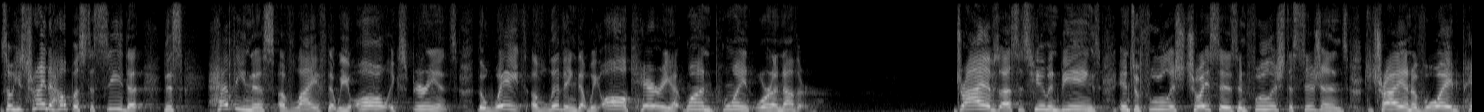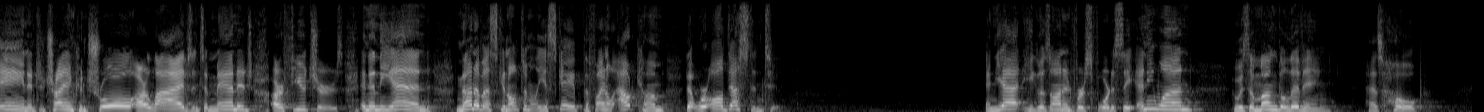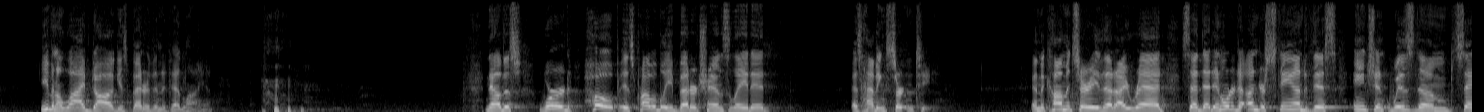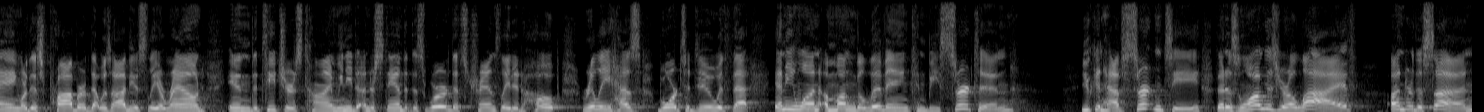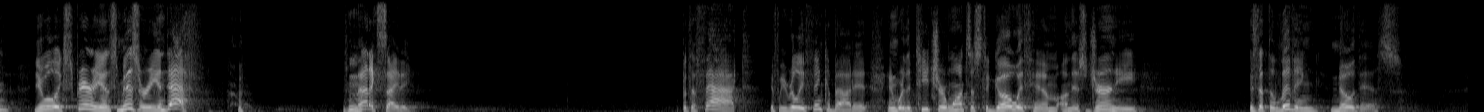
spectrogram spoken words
so he's trying to help us to see that this heaviness of life that we all experience, the weight of living that we all carry at one point or another drives us as human beings into foolish choices and foolish decisions to try and avoid pain and to try and control our lives and to manage our futures. And in the end, none of us can ultimately escape the final outcome that we're all destined to. And yet, he goes on in verse 4 to say, anyone who is among the living has hope. Even a live dog is better than a dead lion. Now, this word hope is probably better translated as having certainty. And the commentary that I read said that in order to understand this ancient wisdom saying or this proverb that was obviously around in the teacher's time, we need to understand that this word that's translated hope really has more to do with that anyone among the living can be certain. You can have certainty that as long as you're alive, under the sun, you will experience misery and death. Isn't that exciting? But the fact, if we really think about it, and where the teacher wants us to go with him on this journey, is that the living know this,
